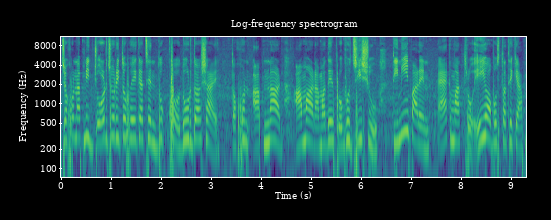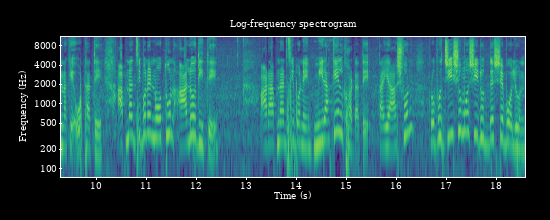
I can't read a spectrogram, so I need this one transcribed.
যখন আপনি জর্জরিত হয়ে গেছেন দুঃখ, দুর্দশায়, তখন আপনার, আমার, আমাদের প্রভু যিশু, তিনিই পারেন একমাত্র এই অবস্থা থেকে আপনাকে ওঠাতে। আপনার জীবনে নতুন আলো দিতে আর আপনার জীবনে মিরাকেল ঘটাতে। তাই আসুন, প্রভু যিশু মসির উদ্দেশ্যে বলুন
